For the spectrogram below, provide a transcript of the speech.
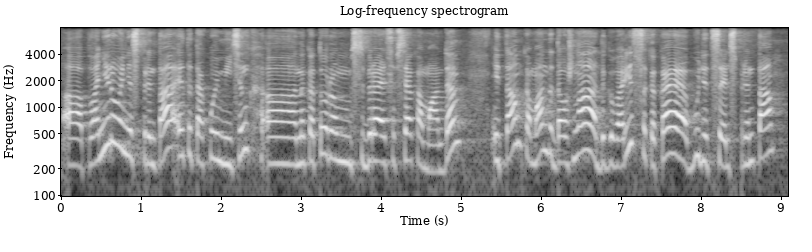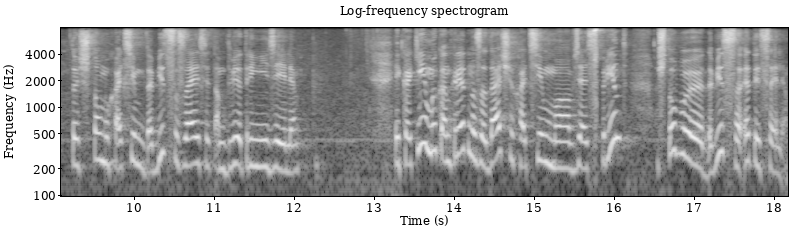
А планирование спринта – это такой митинг, а, на котором собирается вся команда, и там команда должна договориться, какая будет цель спринта, то есть что мы хотим добиться за эти там, 2-3 недели. И какие мы конкретно задачи хотим а, взять в спринт, чтобы добиться этой цели.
